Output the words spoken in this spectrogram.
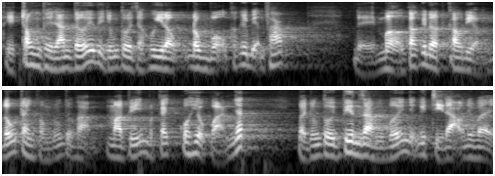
Thì trong thời gian tới thì chúng tôi sẽ huy động đồng bộ các cái biện pháp để mở các cái đợt cao điểm đấu tranh phòng chống tội phạm ma túy một cách có hiệu quả nhất và chúng tôi tin rằng với những cái chỉ đạo như vậy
